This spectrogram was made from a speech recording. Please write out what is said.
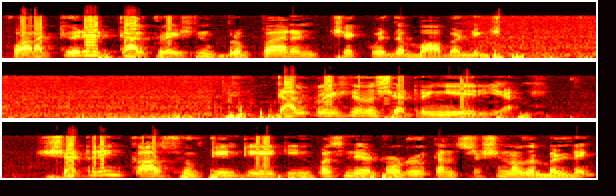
For accurate calculation prepare and check with the bar bending Calculation of the shuttering area. Shuttering costs 15 to 18 percent of total construction of the building.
